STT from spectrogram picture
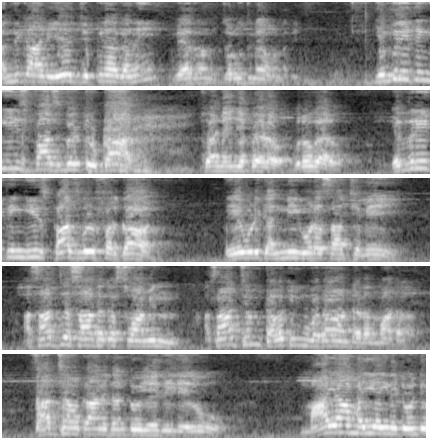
అందుకే ఆయన ఏది చెప్పినా కానీ వేదన జరుగుతూనే ఉన్నది. Everything is possible to God చూడండి ఏం చెప్పాడో గురువు గారు everything is possible for God దేవుడికి అన్నీ కూడా సాధ్యమే. అసాధ్య సాధక స్వామిన్ అసాధ్యం తవకిం వదా అంటాడనమాట సాధ్యం కానిదంటూ ఏదీ లేదు. మాయామయి అయినటువంటి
